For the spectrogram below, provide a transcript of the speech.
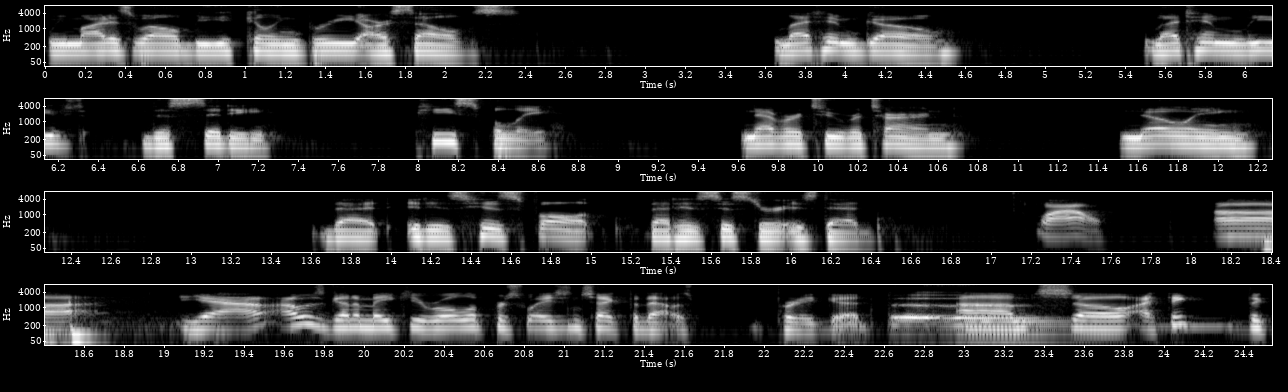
we might as well be killing Bree ourselves. Let him go. Let him leave this city peacefully, never to return, knowing that it is his fault that his sister is dead. Wow. Uh, yeah, I was gonna make you roll a persuasion check, but that was pretty good. Um, so I think the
